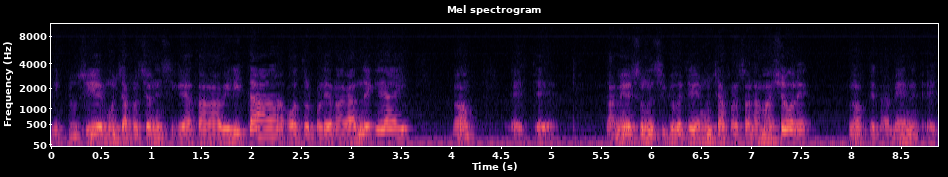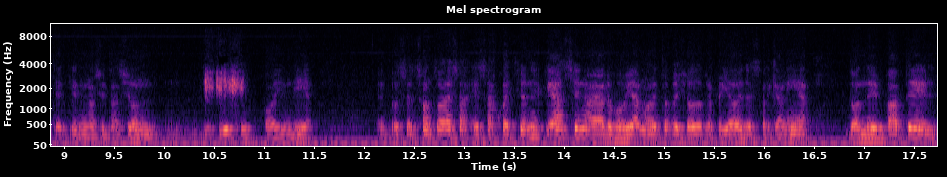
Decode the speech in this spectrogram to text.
inclusive muchas personas ni siquiera están habilitadas, otro problema grande que hay, ¿no? Este, también es un municipio que tiene muchas personas mayores, ¿no? que también este, tiene una situación difícil hoy en día. Entonces son todas esas, esas cuestiones que hacen a los gobiernos, esto que yo refería hoy de cercanía, donde el papel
